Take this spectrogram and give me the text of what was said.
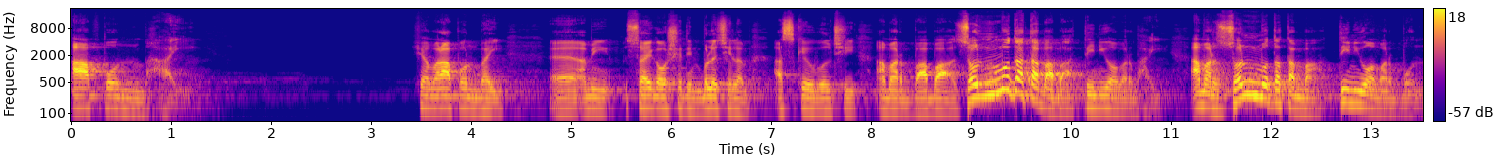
আপন ভাই। সে আমার আপন ভাই। আমি সয়গাঁও সেদিন বলেছিলাম, আজকেও বলছি, আমার বাবা জন্মদাতা বাবা, তিনিও আমার ভাই। আমার জন্মদাতা মা, তিনিও আমার বোন।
